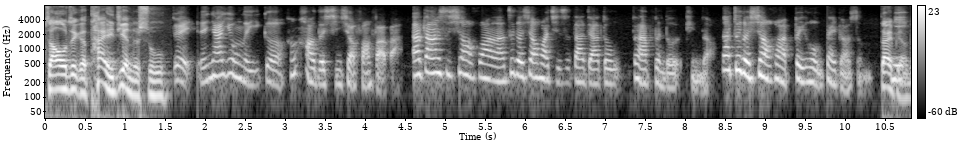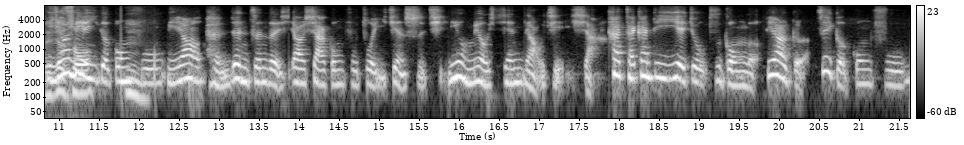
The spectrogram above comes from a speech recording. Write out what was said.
招这个太监的书。啊、对，人家用了一个很好的行销方法吧？那、啊、当然是笑话啦。这个笑话其实大家都大部分都有听到。那这个笑话背后代表什么？代表的就是，你，你要练一个功夫，嗯、你要很认真的要下功夫做一件事情。你有没有先了解一下？看才看第一页就自宫了。第二个，这个功夫。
